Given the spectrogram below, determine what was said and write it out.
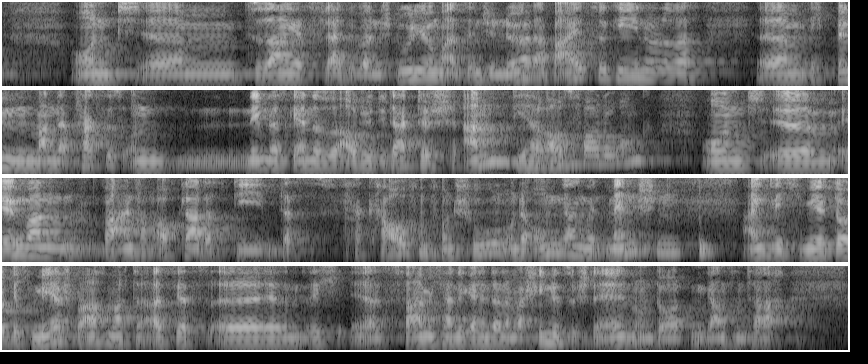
Und ähm, zu sagen, jetzt vielleicht über ein Studium als Ingenieur dabei zu gehen oder was, ähm, ich bin ein Mann der Praxis und nehme das gerne so autodidaktisch an, die Herausforderung. Und ähm, irgendwann war einfach auch klar, dass die, das Verkaufen von Schuhen und der Umgang mit Menschen eigentlich mir deutlich mehr Spaß machte, als jetzt äh, sich als Fahrmechaniker hinter einer Maschine zu stellen und dort einen ganzen Tag,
